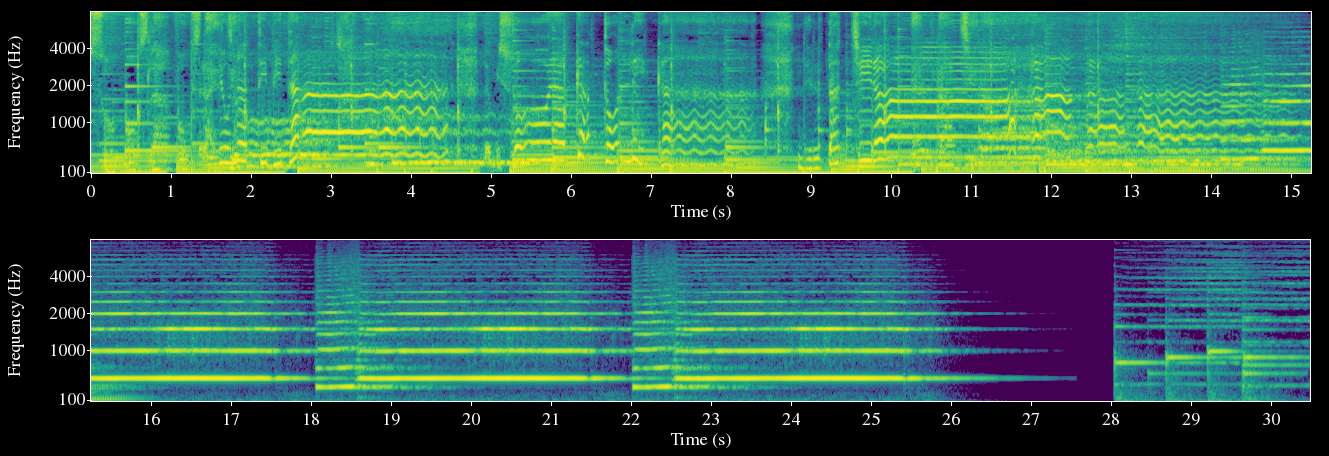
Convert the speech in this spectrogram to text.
Somos la voz Radio Natividad, la emisora católica del Táchira.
